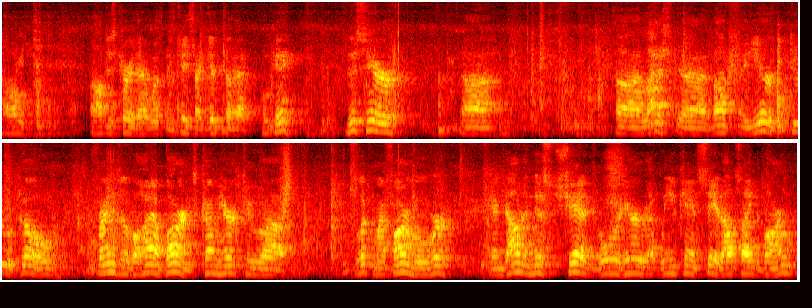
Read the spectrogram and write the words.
I'll, I'll just carry that with me in case I get to that, okay? This here, uh, uh, last, uh, about a year or two ago, Friends of Ohio Barns come here to, uh, look my farm over. And down in this shed over here, that, well, you can't see it outside the barn,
